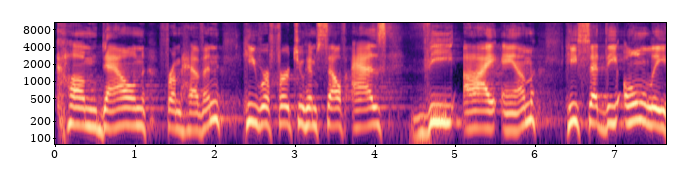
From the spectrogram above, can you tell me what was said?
come down from heaven. He referred to himself as the I am. He said the only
